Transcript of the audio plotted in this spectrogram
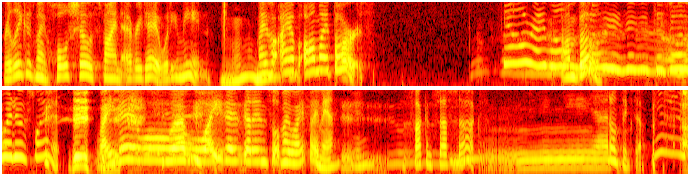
Really, because my whole show's fine every day. What do you mean? Mm-hmm. My I have all my bars Yeah, all right. Well, on both. there's no other way to explain it. Why you guys? Well, why, why you guys got to insult my Wi-Fi, man? The fucking stuff sucks. Mm, yeah, I don't think so.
